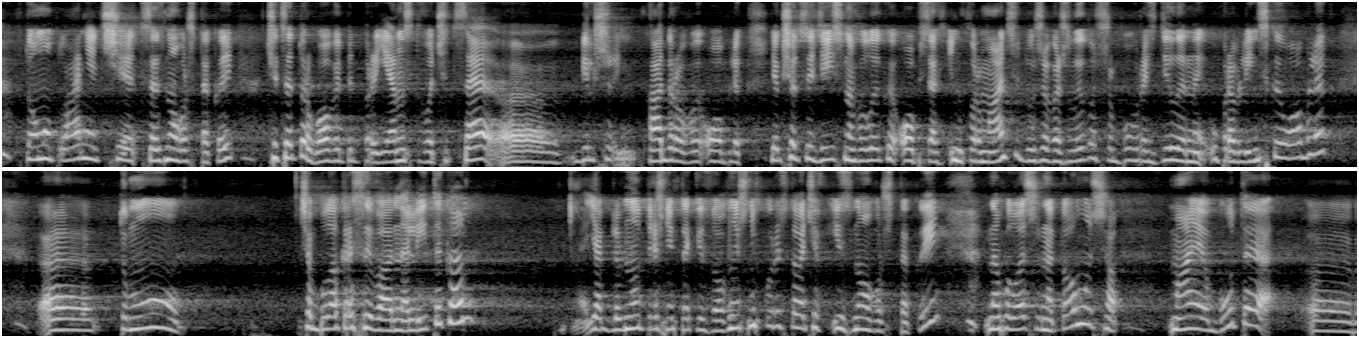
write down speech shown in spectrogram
в тому плані, чи це знову ж таки, чи це торгове підприємство, чи це е, більш кадровий облік. Якщо це дійсно великий обсяг інформації, дуже важливо, щоб був розділений управлінський облік. Е, тому щоб була красива аналітика, як для внутрішніх, так і зовнішніх користувачів. І знову ж таки наголошую на тому, що має бути е,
